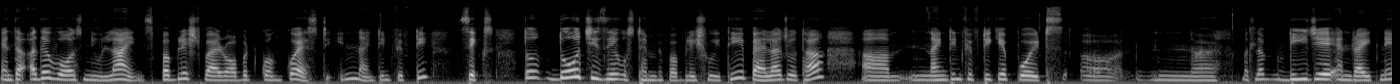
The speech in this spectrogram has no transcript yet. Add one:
and the other was New Lines published by Robert Conquest in 1956 तो दो चीज़ें उस टाइम पे पब्लिश हुई थी। पहला जो था आ, 1950 के पोइट्स मतलब डी जे एन राइट ने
